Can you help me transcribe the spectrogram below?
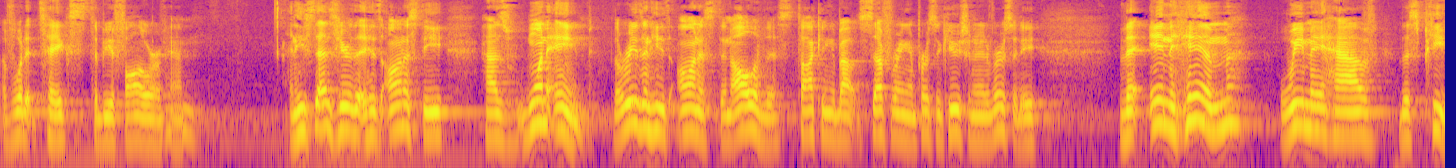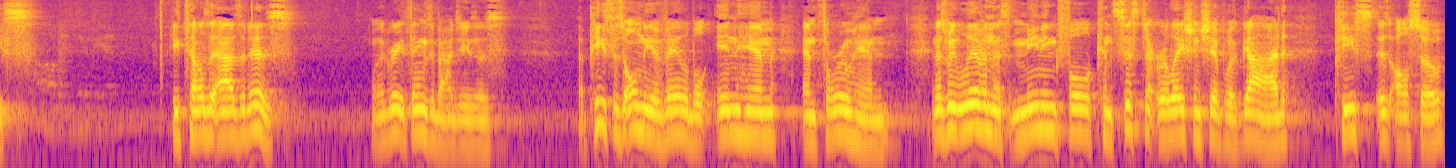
of what it takes to be a follower of him. And he says here that his honesty has one aim. The reason he's honest in all of this, talking about suffering and persecution and adversity, that in him we may have this peace. He tells it as it is. One of the great things about Jesus that peace is only available in him and through him. And as we live in this meaningful, consistent relationship with God, peace is also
